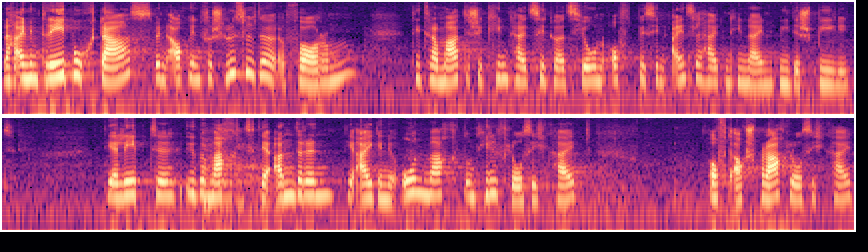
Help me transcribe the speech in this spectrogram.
nach einem Drehbuch das, wenn auch in verschlüsselter Form, die dramatische Kindheitssituation oft bis in Einzelheiten hinein widerspiegelt die erlebte Übermacht der anderen, die eigene Ohnmacht und Hilflosigkeit, oft auch Sprachlosigkeit,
